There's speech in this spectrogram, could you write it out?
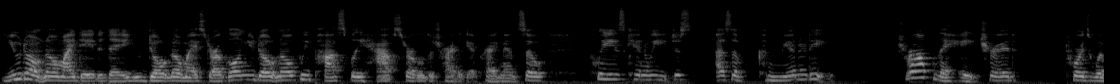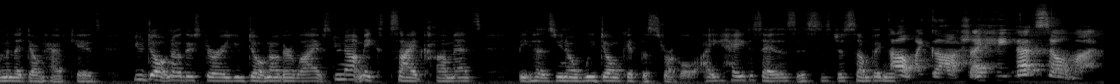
you don't know my day to day, you don't know my struggle, and you don't know if we possibly have struggled to try to get pregnant. So please, can we just, as a community, drop the hatred towards women that don't have kids? You don't know their story, you don't know their lives. Do not make side comments because, you know, we don't get the struggle. I hate to say this, this is just something that. Oh my gosh, I hate that so much.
